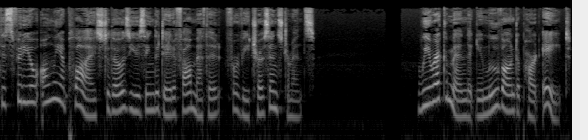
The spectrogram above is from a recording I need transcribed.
This video only applies to those using the data file method for Vitros instruments. We recommend that you move on to Part 8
